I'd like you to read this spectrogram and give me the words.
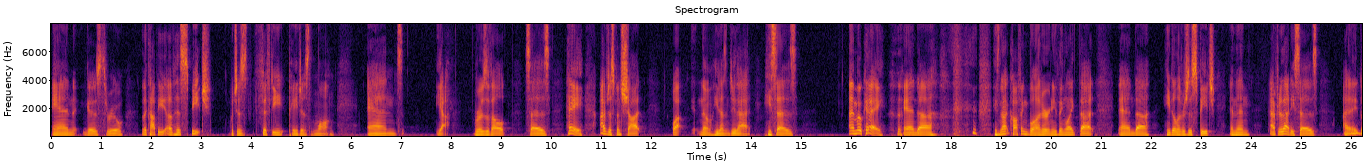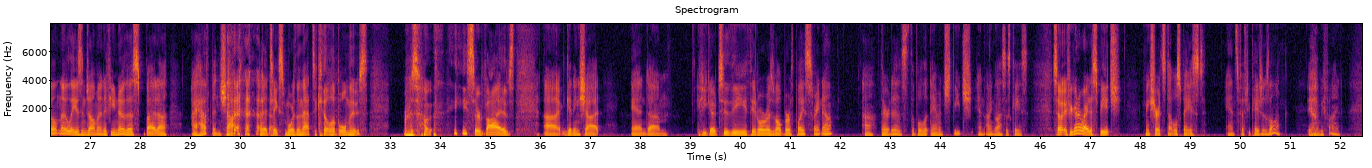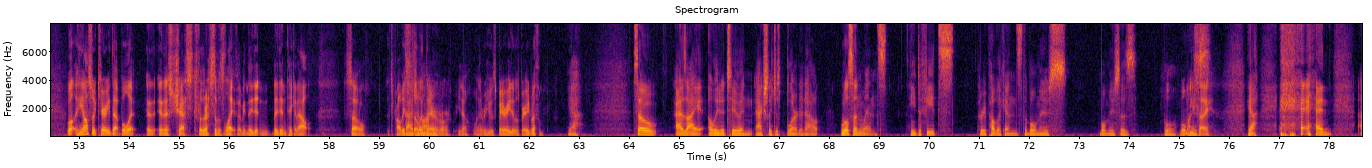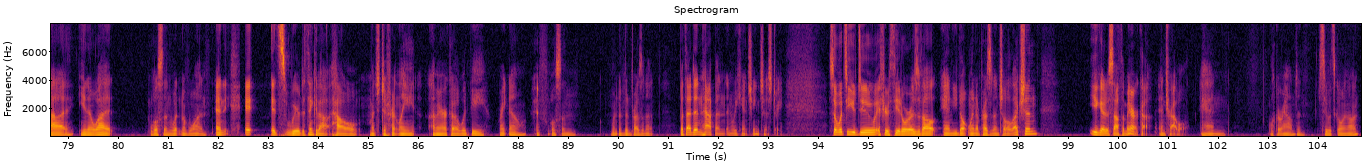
and goes through the copy of his speech, which is 50 pages long. And yeah, Roosevelt says, Hey, I've just been shot. Well, no, he doesn't do that. He says, I'm okay. and uh, he's not coughing blood or anything like that. And uh, he delivers his speech. And then after that, he says, I don't know, ladies and gentlemen, if you know this, but uh, I have been shot, but it takes more than that to kill a bull moose. Roosevelt, he survives uh, getting shot. And um, if you go to the Theodore Roosevelt birthplace right now, uh, there it is the bullet damage speech and eyeglasses case. So if you're going to write a speech, make sure it's double spaced and it's 50 pages long. Yeah. You'll be fine. Well, he also carried that bullet in, in his chest for the rest of his life. I mean, they didn't they didn't take it out, so it's probably Badge still in there. Or you know, whenever he was buried, it was buried with him. Yeah. So, as I alluded to and actually just blurted out, Wilson wins. He defeats the Republicans, the Bull Moose, Bull Mooses, Bull, Bull mice. Misai. Yeah. and uh, you know what? Wilson wouldn't have won. And it it's weird to think about how much differently America would be right now if Wilson wouldn't have been president. But that didn't happen and we can't change history. So what do you do if you're Theodore Roosevelt and you don't win a presidential election? You go to South America and travel and look around and see what's going on.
